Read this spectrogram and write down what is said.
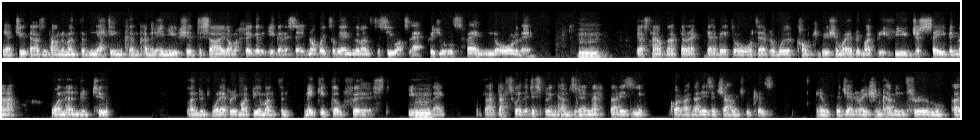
you yeah, two thousand pound a month of net income coming in, you should decide on a figure that you're going to save. Not wait till the end of the month to see what's left because you will spend all of it. Mm. Just have that direct debit or whatever work contribution, whatever it might be for you. Just saving that 100, 200, whatever it might be a month, and make it go first. You mm. then that that's where the discipline comes in, and that that is you're quite right. That is a challenge because you know the generation coming through, uh,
